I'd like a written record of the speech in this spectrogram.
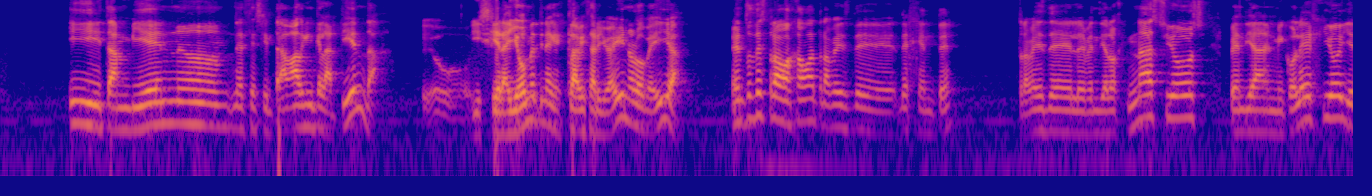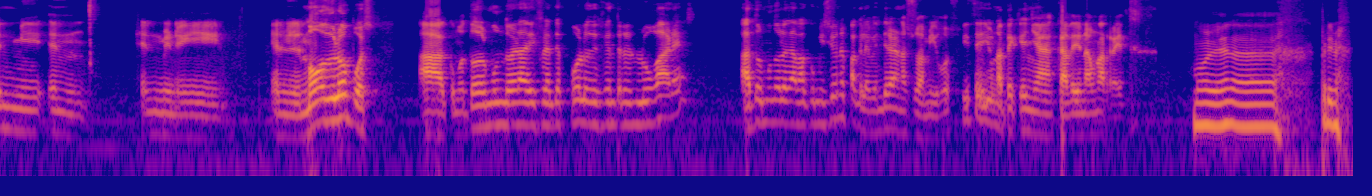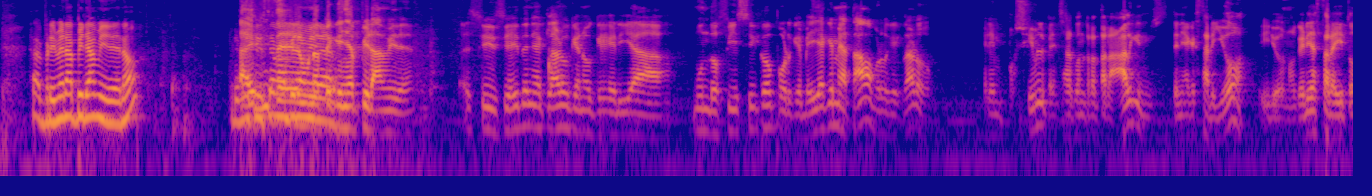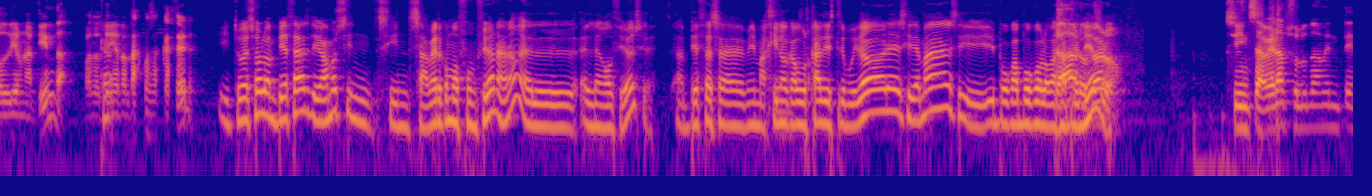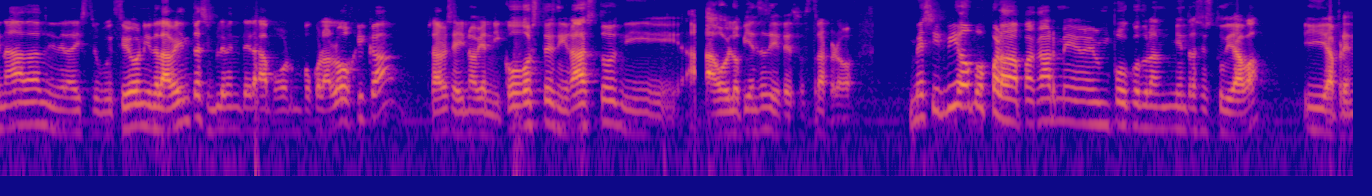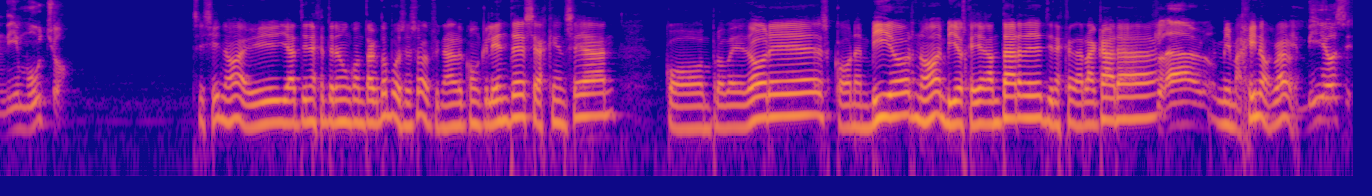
y también eh, necesitaba alguien que la atienda. Y si era yo, me tenía que esclavizar yo ahí, no lo veía. Entonces trabajaba a través de, gente. A través de. Le vendía a los gimnasios, vendía en mi colegio y en mi. En, en, mi, en el módulo, pues, a, como todo el mundo era de diferentes pueblos, de diferentes lugares, a todo el mundo le daba comisiones para que le vendieran a sus amigos. Hice ahí una pequeña cadena, una red. Muy bien. eh, prim- primera pirámide, ¿no? Primer Ahí hice una pequeña pirámide. Sí, sí, ahí tenía claro que no quería mundo físico porque veía que me ataba, porque claro, era imposible pensar contratar a alguien, tenía que estar yo, y yo no quería estar ahí todo el día en una tienda, cuando Claro. tenía tantas cosas que hacer. Y tú eso lo empiezas, digamos, sin, sin saber cómo funciona, ¿no? El, el negocio ese. Empiezas, eh, me imagino, que a buscar distribuidores y demás, y, y poco a poco lo vas Claro, aprendiendo. claro. Sin saber absolutamente nada, ni de la distribución ni de la venta, simplemente era por un poco la lógica, ¿sabes? Ahí no había ni costes, ni gastos, ni... Ah, hoy lo piensas y dices, ostras, pero me sirvió pues para pagarme un poco durante, mientras estudiaba y aprendí mucho. Sí, sí, ¿no? Ahí ya tienes que tener un contacto, pues eso, al final con clientes, seas quien sean, con proveedores, con envíos, ¿no? Envíos que llegan tarde, tienes que dar la cara. Claro. Me imagino, claro. envíos.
